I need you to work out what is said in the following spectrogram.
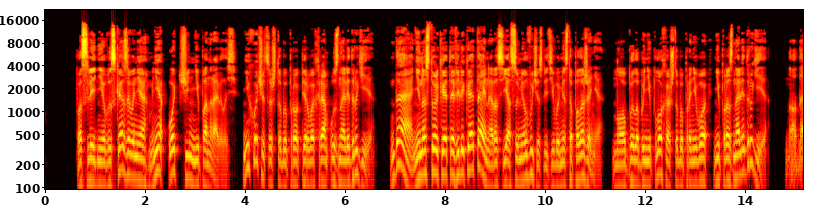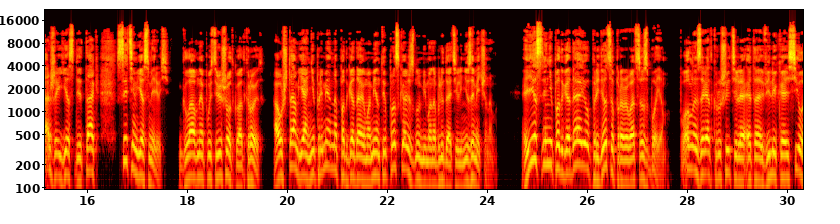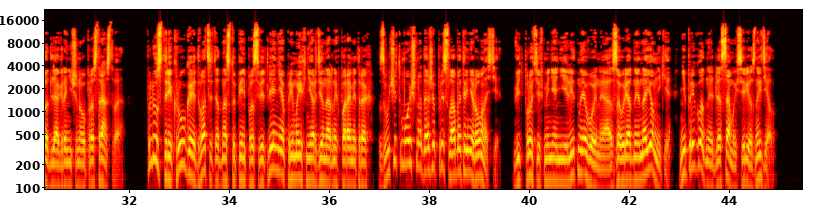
Последнее высказывание мне очень не понравилось. Не хочется, чтобы про первохрам узнали другие. Да, не настолько это великая тайна, раз я сумел вычислить его местоположение. Но было бы неплохо, чтобы про него не прознали другие. Но даже если так, с этим я смирюсь. Главное, пусть решетку откроют. А уж там я непременно подгадаю момент и проскользну мимо наблюдателей незамеченным. Если не подгадаю, придется прорываться с боем. Полный заряд крушителя – это великая сила для ограниченного пространства. Плюс три круга и 21 ступень просветления при моих неординарных параметрах звучит мощно даже при слабой тренированности. Ведь против меня не элитные воины, а заурядные наемники, непригодные для самых серьезных дел.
